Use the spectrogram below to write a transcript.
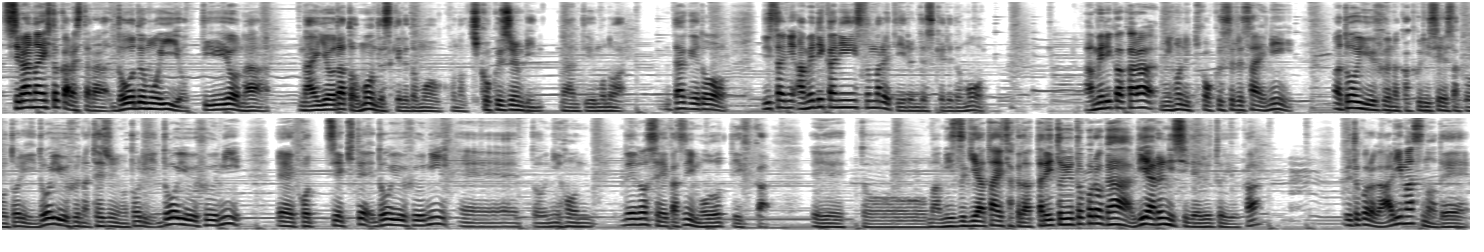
知らない人からしたらどうでもいいよっていうような内容だと思うんですけれどもこの帰国準備なんていうものは。だけど実際にアメリカに住まれているんですけれどもアメリカから日本に帰国する際に、まあ、どういうふうな隔離政策を取りどういうふうな手順を取りどういうふうに、えー、こっちへ来てどういうふうに、えー、っと日本での生活に戻っていくか、えー、っとまあ、水際対策だったりというところがリアルに知れるというかいうところがありますので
